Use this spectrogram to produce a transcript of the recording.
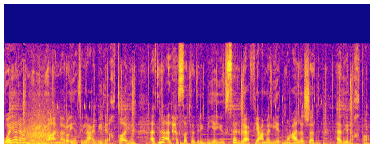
ويرى مورينيو أن رؤية اللاعبين لأخطائهم أثناء الحصة التدريبية يسرع في عملية معالجة هذه الأخطاء.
